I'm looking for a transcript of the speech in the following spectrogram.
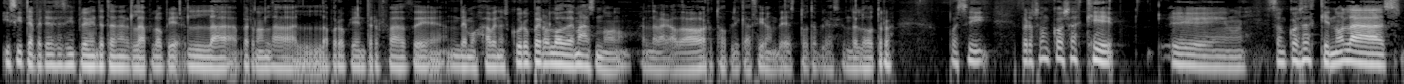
y si te apetece simplemente tener la propia, la, perdón, la, propia interfaz de, de Mojave en oscuro, pero lo demás no, ¿no? El navegador, tu aplicación de esto, tu aplicación del otro. Pues sí, pero son cosas que eh, son cosas que no las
